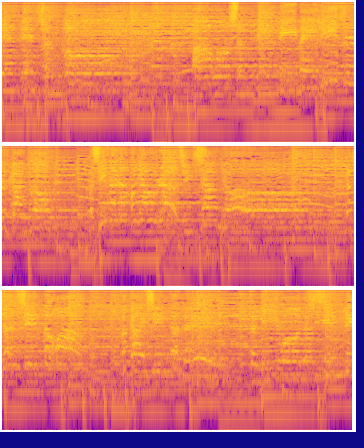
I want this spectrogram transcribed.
变变成功，把我生命里每一次感动和心爱的朋友热情相拥，让真心的话和开心的泪在你我的心里。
